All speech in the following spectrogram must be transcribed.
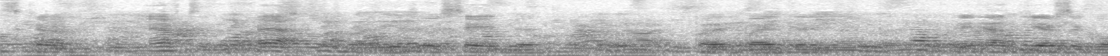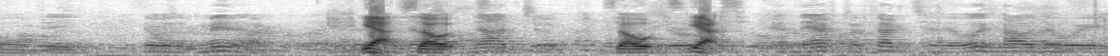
it's, kind of after the fact, right? You were saying that by, by the uh, years ago, the, there was a minhag. Yeah. So. Not to, so yes. And after the fact, said, how do we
